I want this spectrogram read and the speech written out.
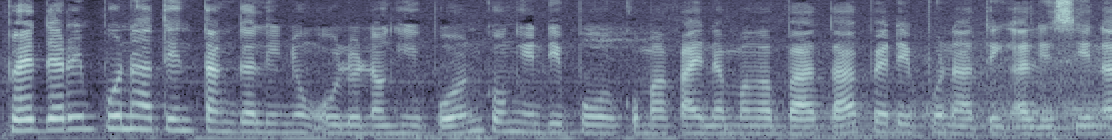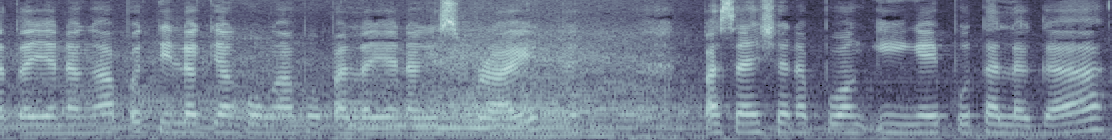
Pwede rin po natin tanggalin yung ulo ng hipon. Kung hindi po kumakain ng mga bata, pwede po nating alisin. At ayan na nga po, nilagyan ko nga po pala yan ng Sprite. Pasensya na po ang ingay po talaga.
